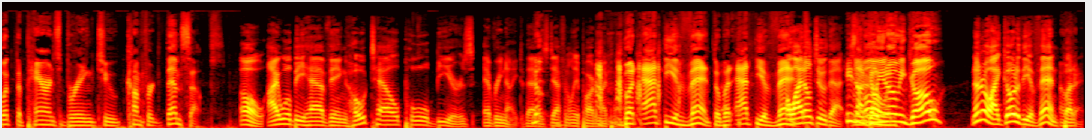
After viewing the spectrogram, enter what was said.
what the parents bring to comfort themselves. oh, I will be having hotel pool beers every night. That is No. definitely a part of my plan. But at the event, though, but at the event, oh, I don't do that. He's no, not Oh, going. you don't even go? No, no, I go to the event, but Okay.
